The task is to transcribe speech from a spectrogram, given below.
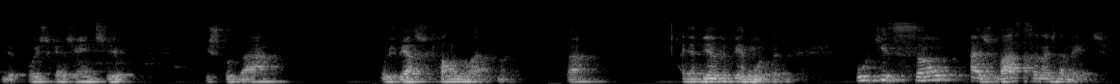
depois que a gente estudar os versos que falam do Atman, tá? Aí a Bianca pergunta: o que são as vássanas da mente?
